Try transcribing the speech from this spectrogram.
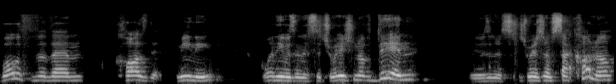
both of them caused it. Meaning, when he was in a situation of din, he was in a situation of sakana,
